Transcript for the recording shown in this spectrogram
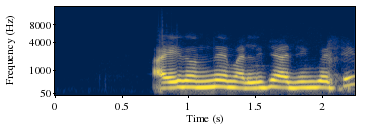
ఐదు ఉంది మళ్ళీ ఛార్జింగ్ పెట్టి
